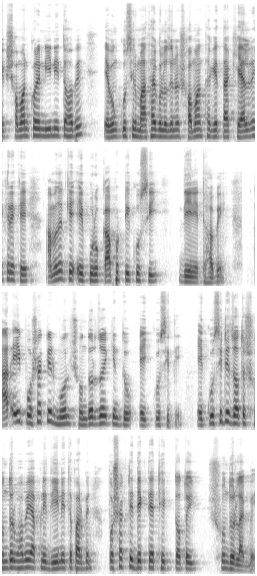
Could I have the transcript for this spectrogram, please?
এক সমান করে নিয়ে নিতে হবে এবং কুচির মাথাগুলো যেন সমান থাকে তা খেয়াল রেখে রেখে আমাদেরকে এই পুরো কাপড়টি কুচি দিয়ে নিতে হবে। আর এই পোশাকটির মূল সৌন্দর্যই কিন্তু এই কুচিতে এই কুচিটি যত সুন্দরভাবে আপনি দিয়ে নিতে পারবেন, পোশাকটি দেখতে ঠিক ততই সুন্দর লাগবে।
